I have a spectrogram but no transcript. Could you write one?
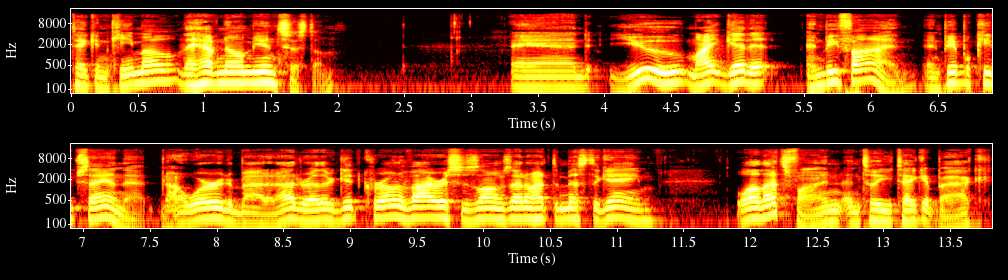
taken chemo, they have no immune system. And you might get it and be fine. And people keep saying that. Not worried about it. I'd rather get coronavirus as long as I don't have to miss the game. Well, that's fine until you take it back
